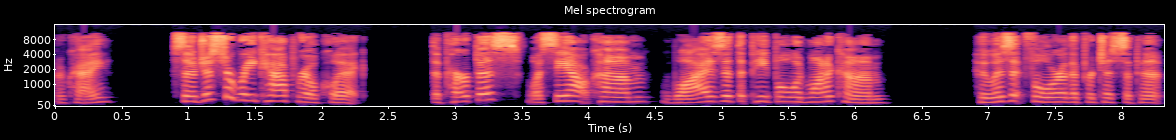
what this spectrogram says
Okay. So just to recap real quick, the purpose, what's the outcome? Why is it that people would want to come? Who is it for? The participant.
